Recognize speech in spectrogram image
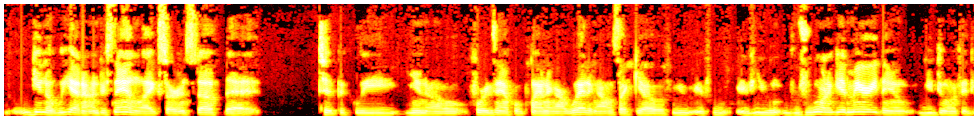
you know we had to understand like certain stuff that typically you know for example planning our wedding i was like yo if you if if you if you want to get married then you're doing 50%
